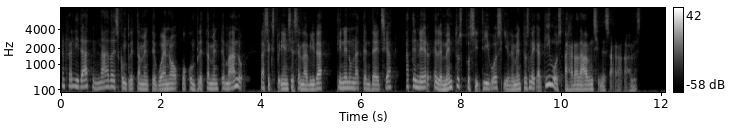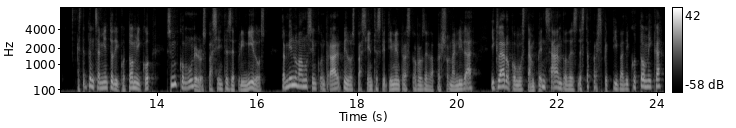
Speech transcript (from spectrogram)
En realidad nada es completamente bueno o completamente malo. Las experiencias en la vida tienen una tendencia a tener elementos positivos y elementos negativos, agradables y desagradables. Este pensamiento dicotómico es muy común en los pacientes deprimidos. También lo vamos a encontrar en los pacientes que tienen trastornos de la personalidad y claro, como están pensando desde esta perspectiva dicotómica,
